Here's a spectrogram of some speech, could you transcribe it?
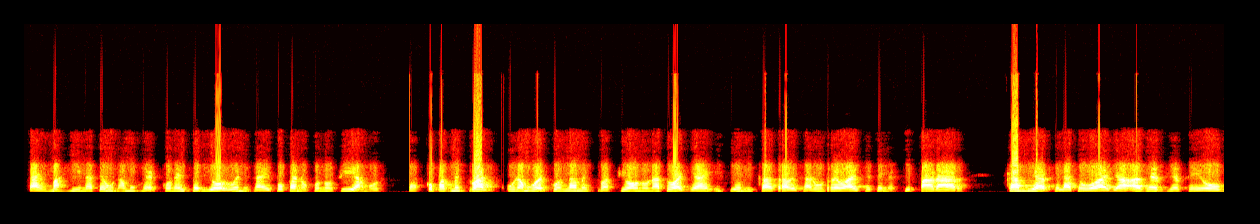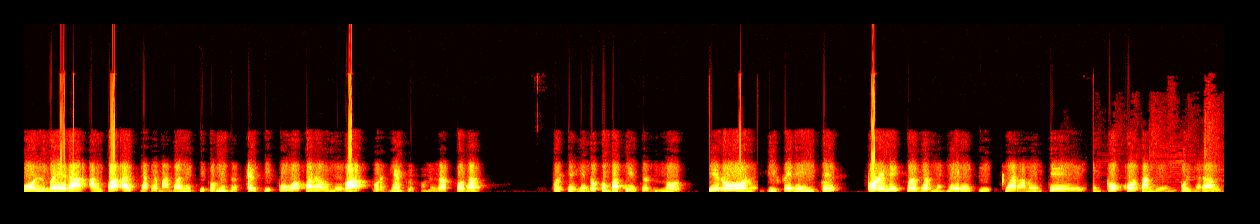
O sea, imagínate una mujer con el periodo, en esa época no conocíamos las copas menstruales. Una mujer con la menstruación, una toalla higiénica, atravesar un rebalse, tener que parar, cambiarse la toalla, hacerse aseo, volver a, a, echarle mano al equipo mientras que el tipo va para donde va. Por ejemplo, son esas cosas pues que siendo combatientes nos hicieron diferentes por el hecho de ser mujeres y claramente un poco también vulnerables.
